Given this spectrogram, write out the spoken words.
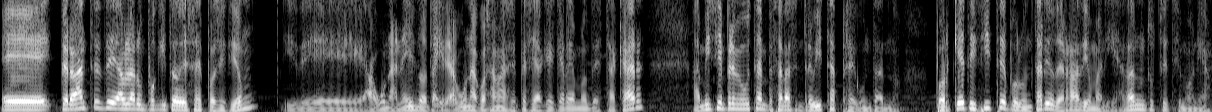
Eh, pero antes de hablar un poquito de esa exposición, y de alguna anécdota y de alguna cosa más especial que queremos destacar, a mí siempre me gusta empezar las entrevistas preguntando, ¿por qué te hiciste voluntario de Radio María? Danos tu testimonio.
